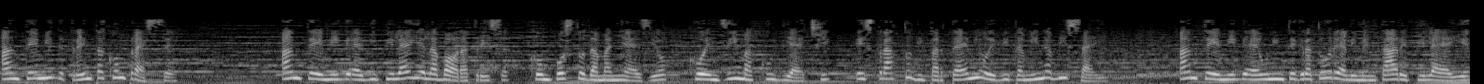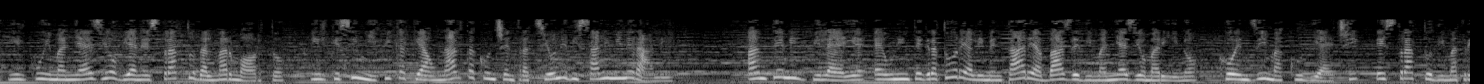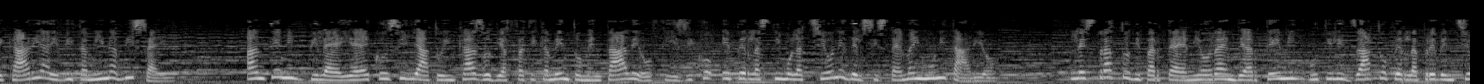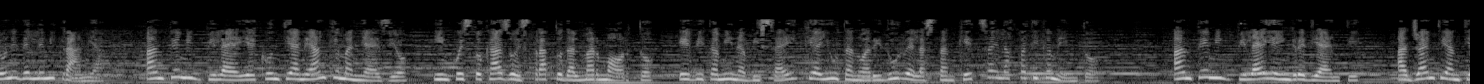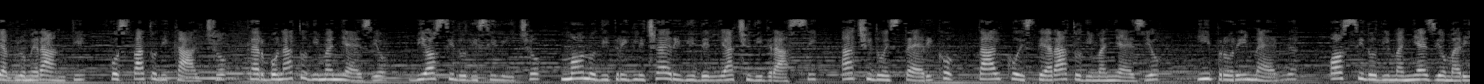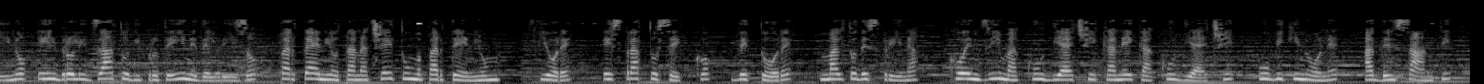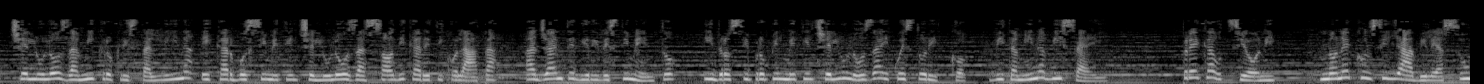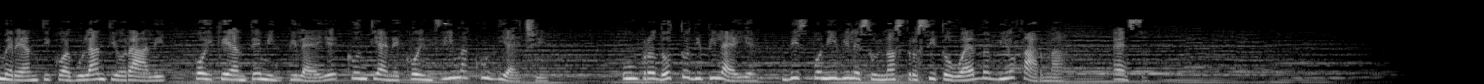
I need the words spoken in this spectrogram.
Antemig 30 compresse. Antemig è di Pileie Laboratories, composto da magnesio, coenzima Q10, estratto di partenio e vitamina B6. Antemig è un integratore alimentare Pileie, il cui magnesio viene estratto dal Mar Morto, il che significa che ha un'alta concentrazione di sali minerali. Antemig Pileie è un integratore alimentare a base di magnesio marino, coenzima Q10, estratto di matricaria e vitamina B6. Antemig Pileie è consigliato in caso di affaticamento mentale o fisico e per la stimolazione del sistema immunitario. L'estratto di partenio rende Artemig utilizzato per la prevenzione dell'emicrania. Antemig Pileie contiene anche magnesio, in questo caso estratto dal Mar Morto, e vitamina B6 che aiutano a ridurre la stanchezza e l'affaticamento. Antemig Pileie ingredienti. Agenti antiagglomeranti, fosfato di calcio, carbonato di magnesio, biossido di silicio, mono di trigliceridi degli acidi grassi, acido esterico, talco e stearato di magnesio, iprorimeg, ossido di magnesio marino e idrolizzato di proteine del riso, partenio tanacetum partenium, fiore, estratto secco, vettore, maltodestrina, coenzima Q10 caneca Q10, ubichinone, addensanti, cellulosa microcristallina e carbossimetilcellulosa sodica reticolata, agente di rivestimento, idrossipropilmetilcellulosa e questo ricco, vitamina B6. Precauzioni. Non è consigliabile assumere anticoagulanti orali, poiché Antemig pileie contiene coenzima Q10. Un prodotto di Pileie, disponibile sul nostro sito web Biofarma. S.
